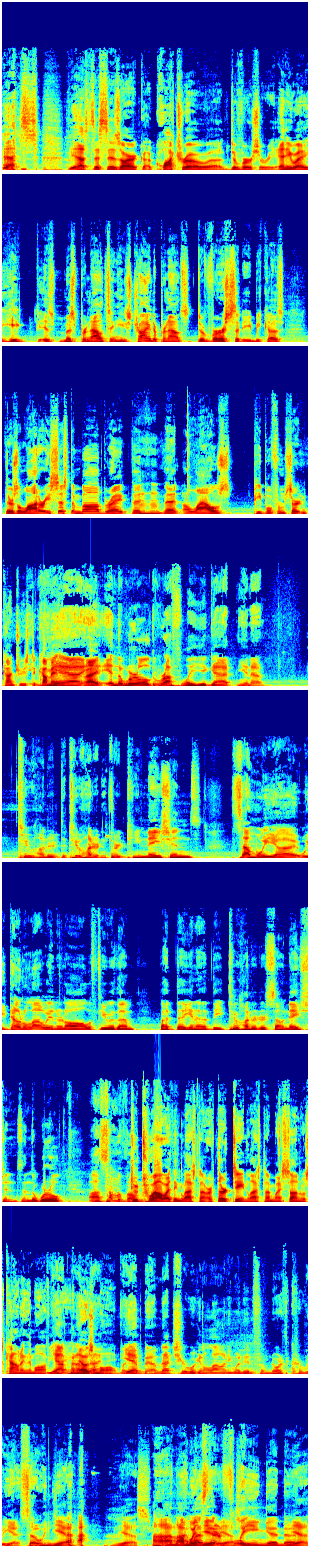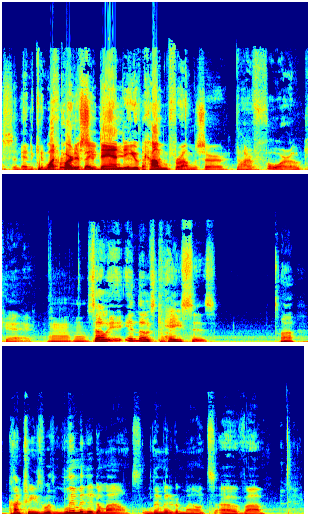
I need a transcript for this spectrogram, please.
yes, yes, this is our quattro uh, diversary. Anyway, he is mispronouncing. He's trying to pronounce diversity because there's a lottery system, Bob, right? That that allows people from certain countries to come yeah, in, right? In the world, roughly, you got you know, two hundred to two hundred and thirteen nations. Some we uh, we don't allow in at all. A few of them, but uh, you know, the two hundred or so nations in the world. Uh, some of them. Two twelve, I think, last time or thirteen. Last time my son was counting them off. yeah, he knows I'm them all. But Yeah, but I'm not sure we're going to allow anyone in from North Korea. So yeah, yes, Uh, I'm with you. they're yes. fleeing and uh, Yes. and can what part of Sudan do you come from, sir? Darfur, okay. Mm-hmm. So in those cases, uh, countries with limited amounts, limited amounts of uh,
